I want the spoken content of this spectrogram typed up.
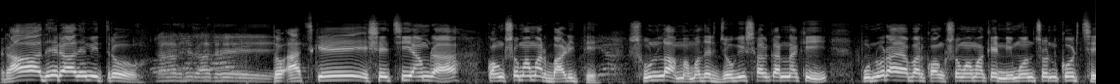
রাধে রাধে মিত্র। রাধে রাধে। তো আজকে এসেছি আমরা কংস মামার বাড়িতে। শুনলাম আমাদের যোগী সরকার নাকি পুনরায় আবার কংস মামাকে নিমন্ত্রণ করছে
